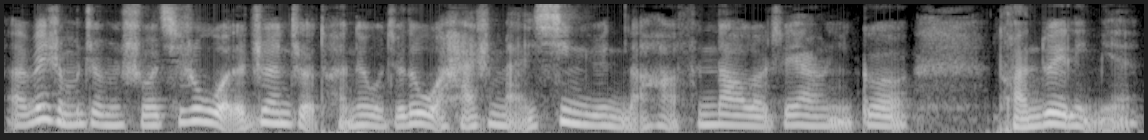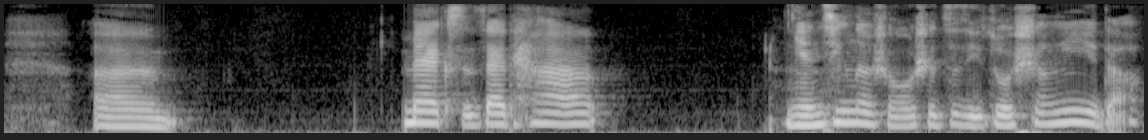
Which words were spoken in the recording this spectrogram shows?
呃，为什么这么说？其实我的志愿者团队，我觉得我还是蛮幸运的哈，分到了这样一个团队里面，嗯。Max 在他年轻的时候是自己做生意的，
